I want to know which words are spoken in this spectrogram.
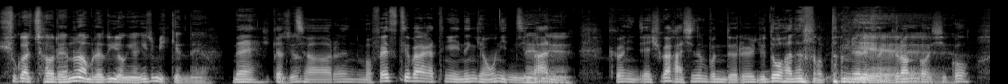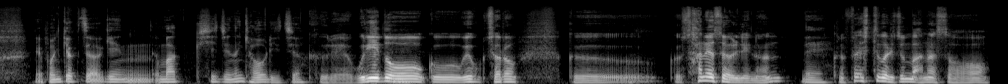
휴가철에는 아무래도 영향이 좀 있겠네요. 네? 휴가철은 뭐 페스티벌 같은 게 있는 경우는 있지만 네네. 그건 이제 휴가 가시는 분들을 유도하는 어떤 면에서 예. 는 그런 것이고 예, 본격적인 음악 시즌은 겨울이죠. 그래요. 우리도 그 외국처럼 그, 그 산에서 열리는 네. 그런 페스티벌이 좀 많아서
